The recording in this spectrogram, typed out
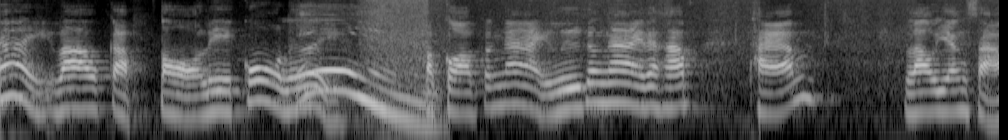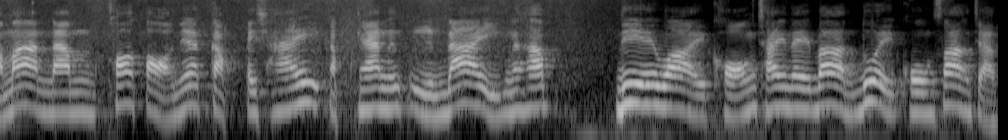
ง่ายราวกับต่อเลโก้เลย ประกอบก็ง่ายหรือก็ง่ายนะครับ แถมเรายังสามารถนำข้อต่อเนี่ยกลับไปใช้กับงานอื่น ๆ ได้อีกนะครับ DIY ของใช้ในบ้านด้วยโครงสร้างจาก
